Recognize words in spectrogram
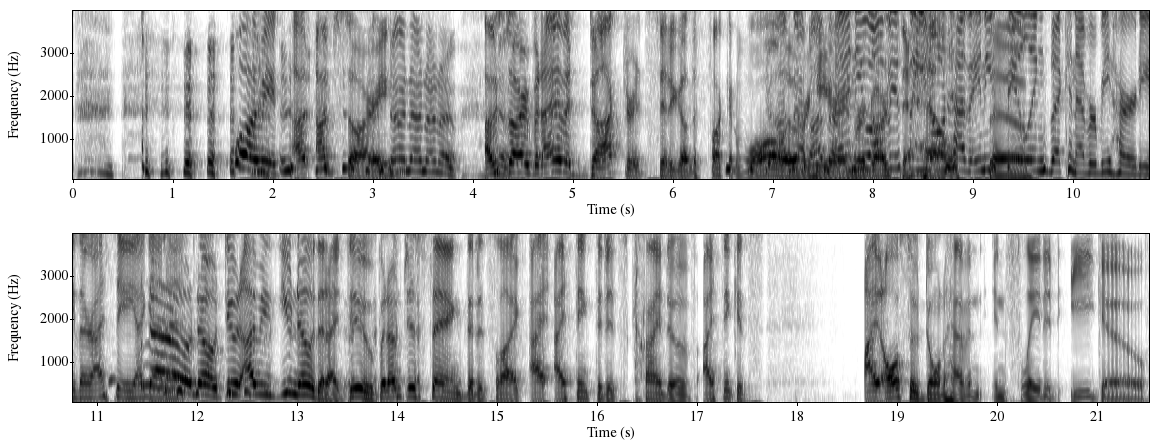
well, I mean, I, I'm sorry. No, no, no, no. I'm sorry, but I have a doctorate sitting on the fucking wall I know, over I here know. in And you regards obviously to you health. don't have any so- feelings that can ever be hurt either. I see. I get No, it. no, dude. I mean, you know that I do, but I'm just saying that it's like I, I think that it's kind of I think it's I also don't have an inflated ego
